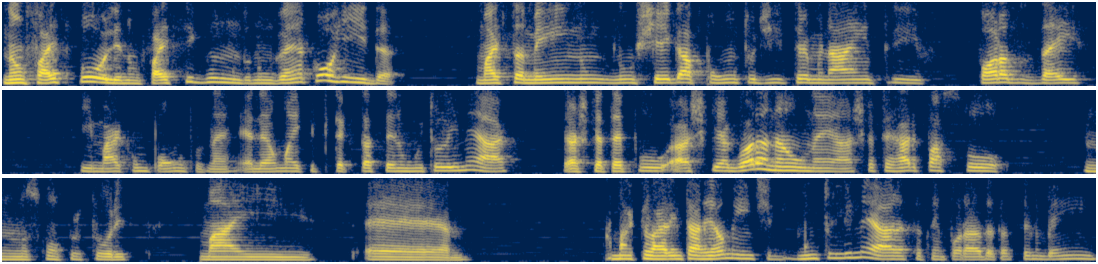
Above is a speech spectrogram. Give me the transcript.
Não faz pole, não faz segundo, não ganha corrida. Mas também não, não chega a ponto de terminar entre fora dos 10 que marcam pontos, né? Ela é uma equipe que está sendo muito linear. Eu acho que até por, acho que agora não, né? Acho que a Ferrari passou nos construtores, mas é, a McLaren está realmente muito linear essa temporada, está sendo bem,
